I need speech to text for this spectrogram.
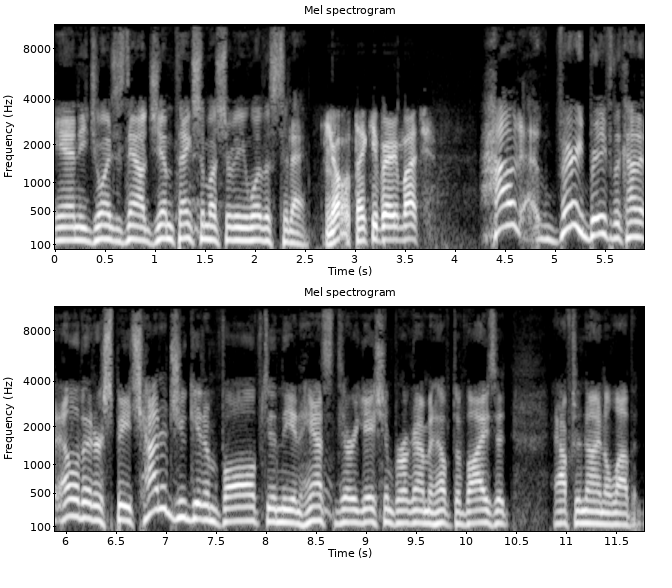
And he joins us now. Jim, thanks so much for being with us today. No, thank you very much. How, very briefly, kind of elevator speech, how did you get involved in the Enhanced Interrogation Program and help devise it after 9 11?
